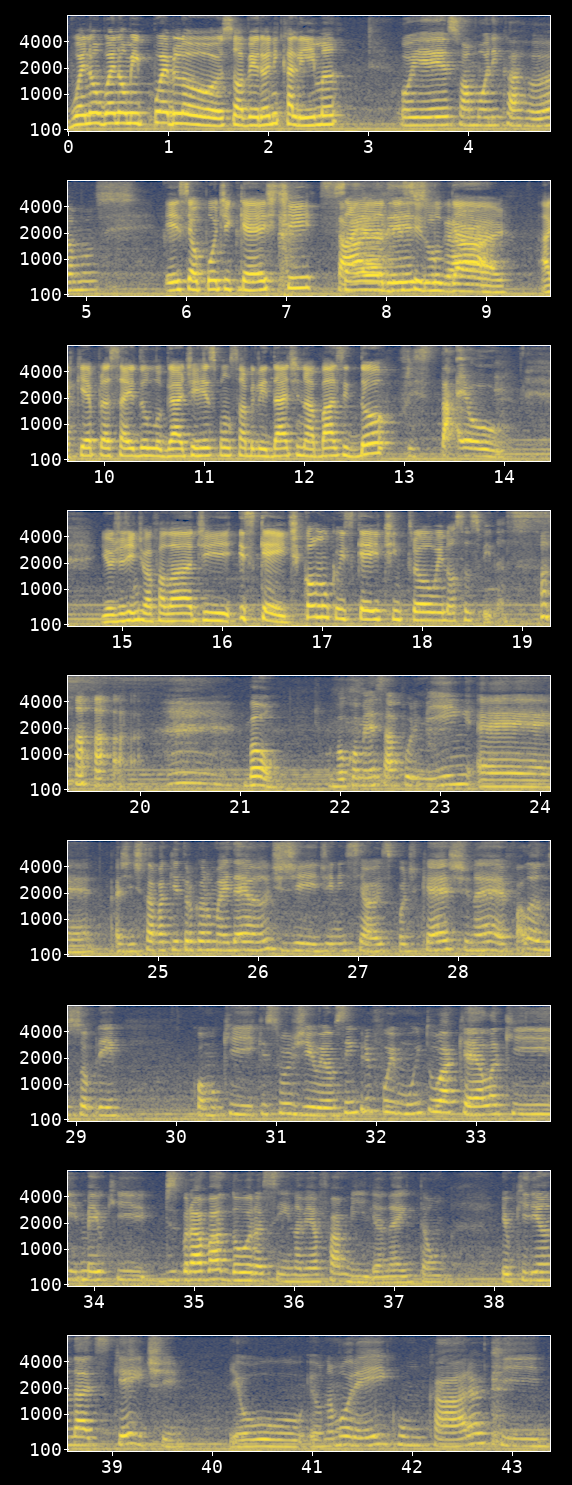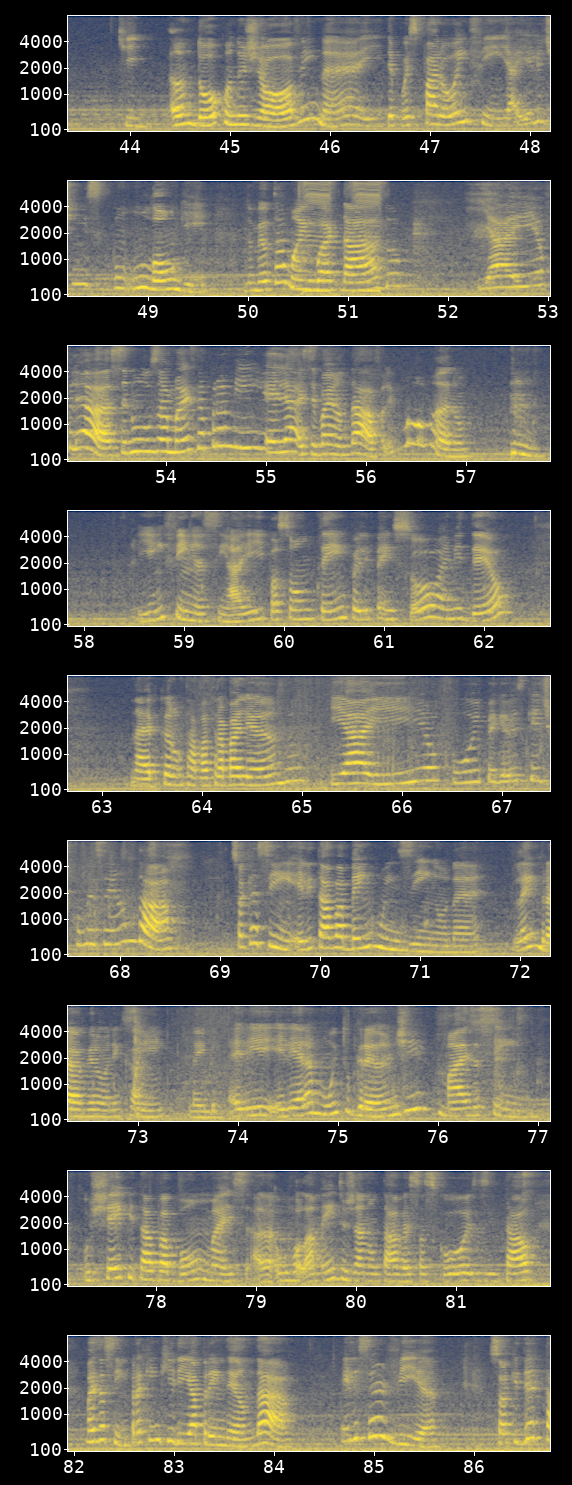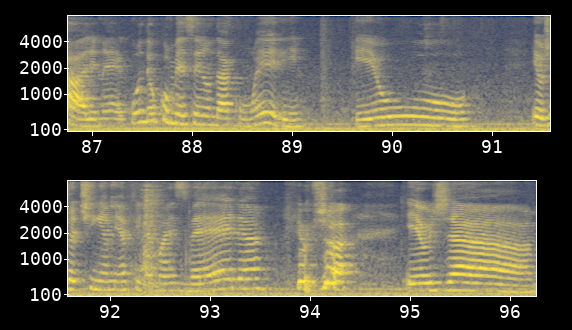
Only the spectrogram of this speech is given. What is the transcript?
Bueno, bueno, mi pueblo! Eu sou a Verônica Lima. Oiê, sou a Mônica Ramos. Esse é o podcast Saia, desse, lugar. lugar. Aqui é para sair do lugar de responsabilidade na base do freestyle. E hoje a gente vai falar de skate. Como que o skate entrou em nossas vidas? Bom, vou começar por mim. É... A gente estava aqui trocando uma ideia antes de, de iniciar esse podcast, né? Falando sobre como que, que surgiu. Eu sempre fui muito aquela que meio que desbravadora assim na minha família, né? Então eu queria andar de skate. Eu, eu namorei com um cara que, que andou quando jovem, né? E depois parou, enfim. E aí ele tinha um, long do meu tamanho guardado. E aí eu falei, ah, você não usa mais, dá pra mim. Ele, ah, você vai andar? Eu falei, vou, mano. E enfim, assim, aí passou um tempo, ele pensou, aí me deu. Na época eu não tava trabalhando. E aí eu fui, peguei o skate e comecei a andar. Só que assim, ele tava bem ruinzinho, né? Lembra, Verônica? Sim, lembro. Ele, ele era muito grande, mas assim, o shape tava bom, mas a, o rolamento já não tava essas coisas e tal. Mas assim, para quem queria aprender a andar, ele servia. Só que detalhe, né? Quando eu comecei a andar com ele, eu eu já tinha minha filha mais velha, eu já eu já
